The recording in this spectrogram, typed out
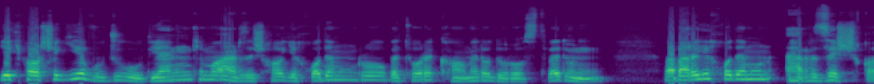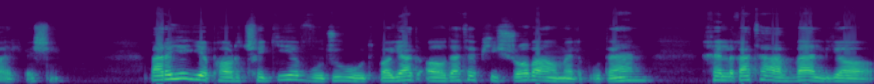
یک پارچگی وجود یعنی اینکه ما ارزش های خودمون رو به طور کامل و درست بدونیم و برای خودمون ارزش قائل بشیم برای یک پارچگی وجود باید عادت پیشرو و عامل بودن خلقت اول یا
